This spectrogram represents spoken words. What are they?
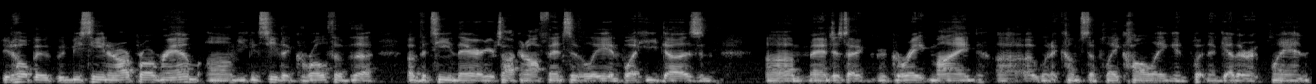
you'd hope it would be seen in our program. Um, you can see the growth of the of the team there. You're talking offensively and what he does, and um, man, just a great mind uh, when it comes to play calling and putting together a plan.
